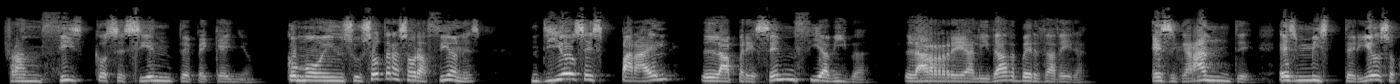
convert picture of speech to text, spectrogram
Francisco se siente pequeño. Como en sus otras oraciones, Dios es para él la presencia viva, la realidad verdadera. Es grande, es misterioso,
